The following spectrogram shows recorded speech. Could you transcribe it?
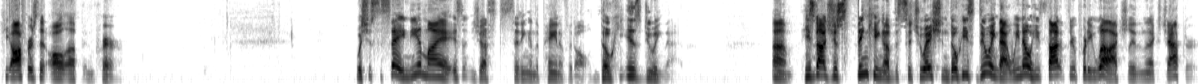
He offers it all up in prayer which is to say, Nehemiah isn't just sitting in the pain of it all, though he is doing that. Um, he's not just thinking of the situation, though he's doing that. We know he's thought it through pretty well, actually, in the next chapter.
